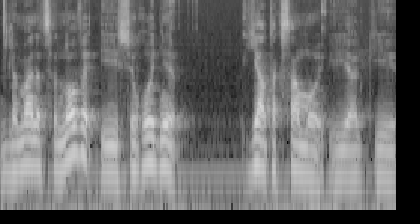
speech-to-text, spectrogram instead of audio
Для мене це нове, і сьогодні я так само, як і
